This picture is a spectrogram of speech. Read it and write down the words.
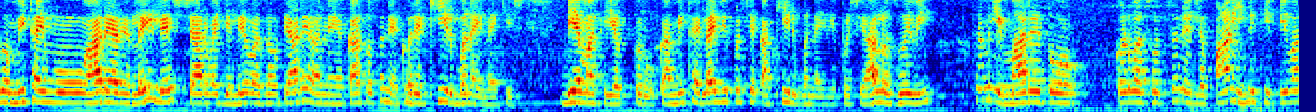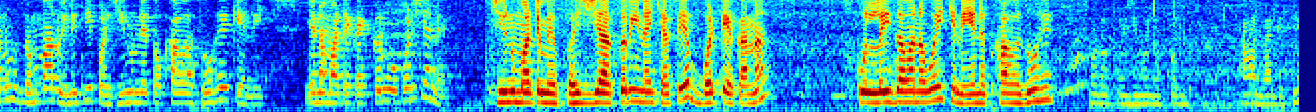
જો મીઠાઈ હું હારે હારે લઈ લઈશ, ચાર વાગે લેવા જાઉં ત્યારે અને કાં તો છે ને ઘરે ખીર બનાવી નાખીશ. બેમાંથી એક કરું. કાં મીઠાઈ લાવવી પડશે, કાં ખીર બનાવવી પડશે. હાલો, જોઈવી. ફેમિલી મારે તો કડવા છોત છે ને એટલે પાણી નથી પીવાનું, જમવાનું નથી, પણ જીનુને તો ખાવા જોહે કે નહીં? એના માટે કંઈક કરવું પડશે ને? જીનું માટે મેં ભજીયા કરી નાખ્યા છે, બટેકાના. સ્કૂલ લઈ જવાના હોય કે નહીં, એને ખાવા જોહે. થોડોક જીવો પડે આ લાગે છે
